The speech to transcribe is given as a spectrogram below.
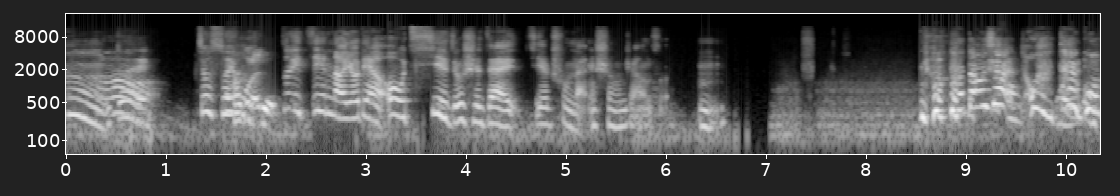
嗯，对，就所以我最近呢有点怄气，就是在接触男生这样子。嗯。他当下哇，太过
